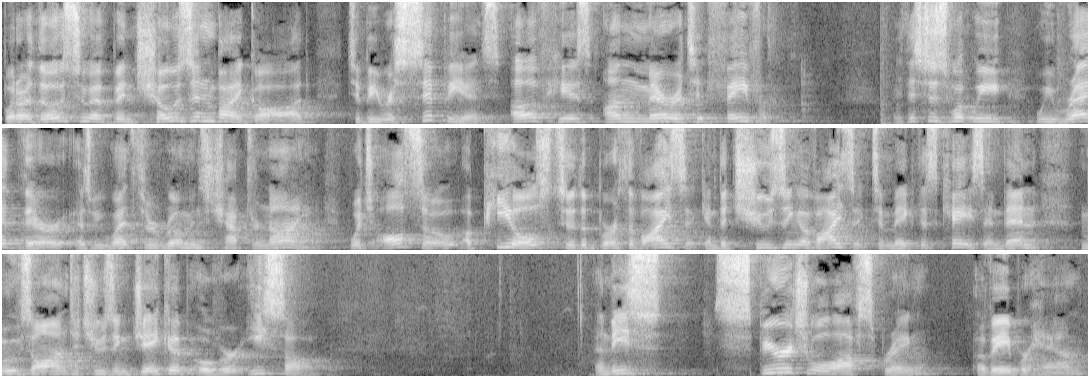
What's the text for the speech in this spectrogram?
but are those who have been chosen by God to be recipients of his unmerited favor. This is what we, we read there as we went through Romans chapter 9, which also appeals to the birth of Isaac and the choosing of Isaac to make this case, and then moves on to choosing Jacob over Esau. And these spiritual offspring of Abraham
